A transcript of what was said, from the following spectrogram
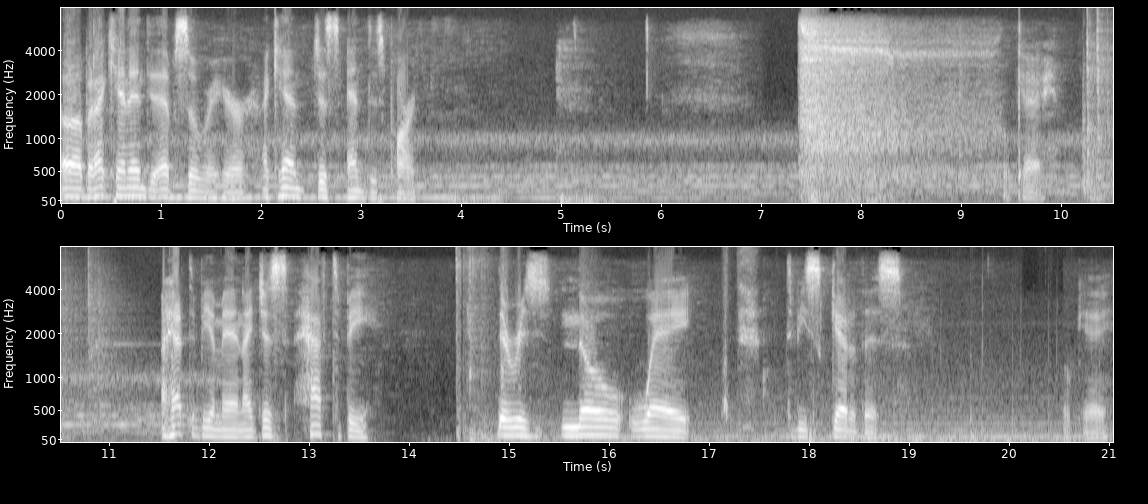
Uh, but I can't end the episode right here. I can't just end this part. Okay. I have to be a man. I just have to be. There is no way to be scared of this. Okay.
